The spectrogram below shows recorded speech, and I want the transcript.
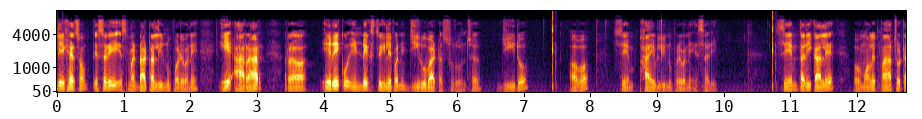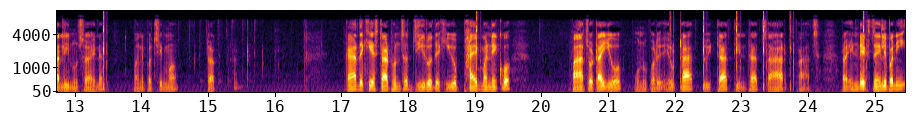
लेखेका छौँ त्यसरी यसमा डाटा लिनु पर्यो भने एआरआर र एरेको इन्डेक्स जहिले पनि जिरोबाट सुरु हुन्छ। जिरो अब सेम फाइभ लिनु पर्यो भने यसरी। सेम तरिकाले अब मलाई पाँचवटा लिनु छ होइन। भनेपछि म टक कहाँदेखि स्टार्ट हुन्छ? जिरोदेखि। यो फाइभ भनेको पाँचवटा यो हुनु पर्यो एउटा दुईवटा तिनवटा चार पाँच। र इन्डेक्स जहिले पनि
